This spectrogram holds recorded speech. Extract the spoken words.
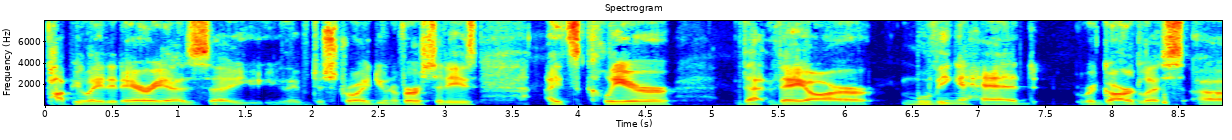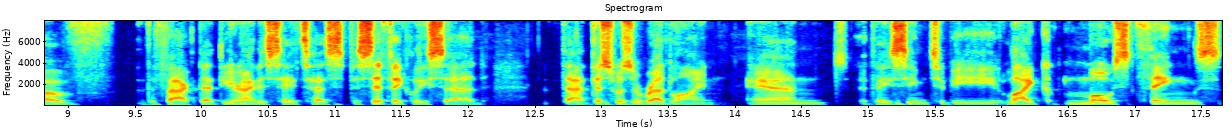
populated areas. Uh, they've destroyed universities. It's clear that they are moving ahead regardless of the fact that the United States has specifically said that this was a red line. And they seem to be, like most things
